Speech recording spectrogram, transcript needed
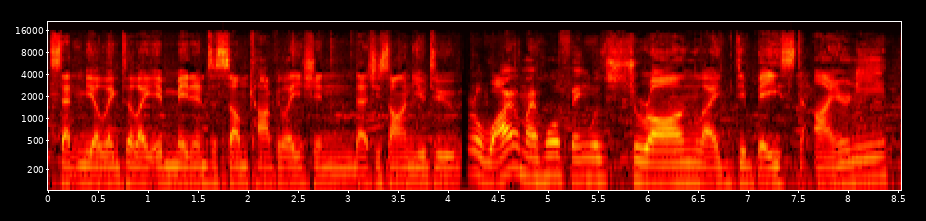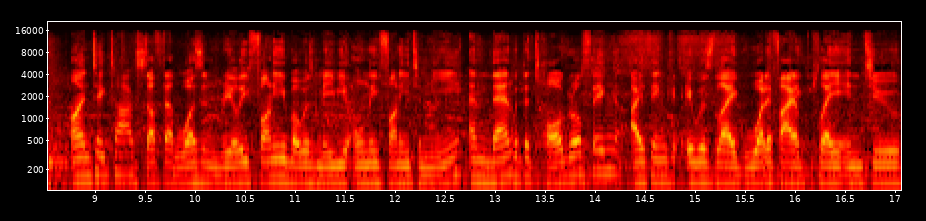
sent me a link to like it made it into some compilation that she saw on YouTube. For a while, my whole thing was strong, like debased irony on TikTok, stuff that wasn't really funny but was maybe only funny to me. And then with the tall girl thing, I think it was like, what if I play into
